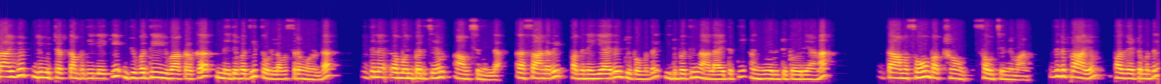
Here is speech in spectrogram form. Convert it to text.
പ്രൈവറ്റ് ലിമിറ്റഡ് കമ്പനിയിലേക്ക് യുവതി യുവാക്കൾക്ക് നിരവധി തൊഴിലവസരങ്ങളുണ്ട്. ഇതിന് മുൻപരിചയം ആവശ്യമില്ല. സാലറി പതിനയ്യായിരം രൂപ മുതൽ ഇരുപത്തിനാലായിരത്തി അഞ്ഞൂറ് രൂപ വരെയാണ്. താമസവും ഭക്ഷണവും സൗജന്യമാണ്. ഇതിന്റെ പ്രായം പതിനെട്ട് മുതൽ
